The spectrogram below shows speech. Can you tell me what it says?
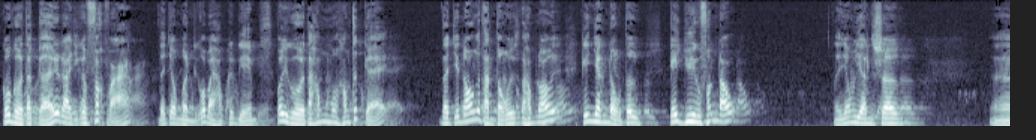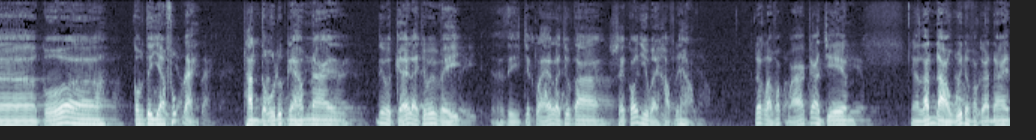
có người ta kể ra những cái vất vả để cho mình có bài học kinh nghiệm. Có những người ta không không thích kể. Ta chỉ nói cái thành tựu ta không nói cái nhân đầu tư cái duyên phấn đấu. Là giống như anh sơn à, của ờ, công ty gia phúc này. Thành tựu được ngày hôm nay. Nếu mà kể lại cho quý vị thì chắc lẽ là chúng ta sẽ có nhiều bài học để học. Rất là vất vả. Các anh chị em ờ, lãnh đạo quỹ đạo Phật ngày nay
